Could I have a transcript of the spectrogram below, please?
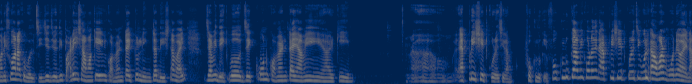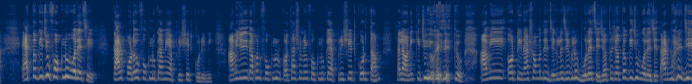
মানে সুহানাকে বলছি যে, যদি পারিস, আমাকে এই কমেন্টটা একটু লিঙ্কটা দিস না ভাই? যে, আমি দেখব যে, কোন কমেন্টটায় আমি আর কি অ্যাপ্রিসিয়েট করেছিলাম। ফকলুকে। ফকলুকে আমি কোনোদিন অ্যাপ্রিসিয়েট করেছি বলে আমার মনে হয় না। এত কিছু ফকলু বলেছে, তারপরেও ফকলুকে আমি অ্যাপ্রিসিয়েট করিনি। আমি যদি তখন ফকলুর কথা শুনে ফকলুকে অ্যাপ্রিসিয়েট করতাম, তাহলে অনেক কিছুই হয়ে যেত। আমি ও টিনার সম্বন্ধে যেগুলো যেগুলো বলেছে, যত যত কিছু বলেছে, তারপরে যে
